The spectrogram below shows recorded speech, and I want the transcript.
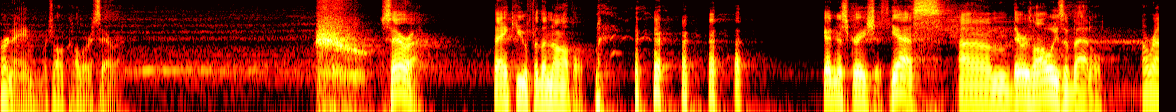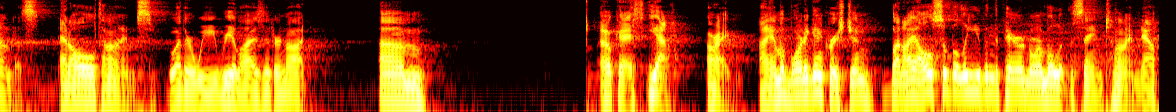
her name, which I'll call her Sarah. Whew. Sarah, thank you for the novel. Goodness gracious. Yes, um, there is always a battle around us at all times, whether we realize it or not. Um, okay, yeah, all right. I am a born-again Christian, but I also believe in the paranormal at the same time. Now,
